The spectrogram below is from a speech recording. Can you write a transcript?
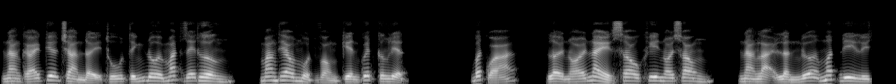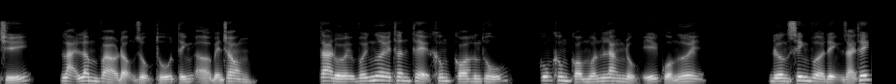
nàng cái kia tràn đầy thú tính đôi mắt dễ thương, mang theo một vòng kiên quyết cương liệt. Bất quá, lời nói này sau khi nói xong, nàng lại lần nữa mất đi lý trí, lại lâm vào động dục thú tính ở bên trong. Ta đối với ngươi thân thể không có hứng thú, cũng không có muốn lăng nhục ý của ngươi. Đường sinh vừa định giải thích,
